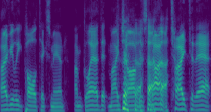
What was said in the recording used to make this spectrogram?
Ivy League politics, man. I'm glad that my job is not tied to that.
